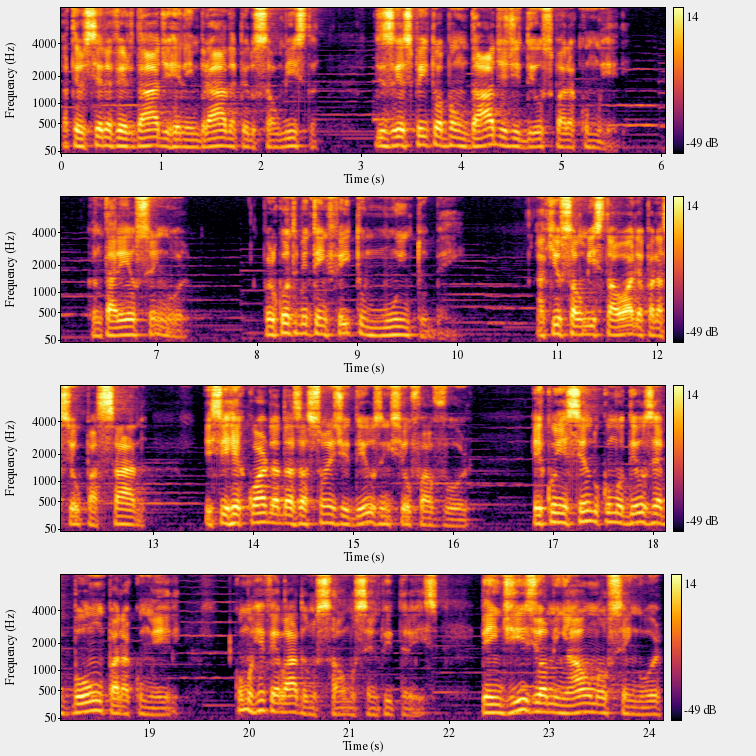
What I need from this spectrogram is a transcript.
A terceira verdade relembrada pelo salmista diz respeito à bondade de Deus para com ele. Cantarei ao Senhor porquanto me tem feito muito bem. Aqui o salmista olha para seu passado e se recorda das ações de Deus em seu favor, reconhecendo como Deus é bom para com ele, como revelado no Salmo 103. Bendize, a minha alma, o Senhor,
